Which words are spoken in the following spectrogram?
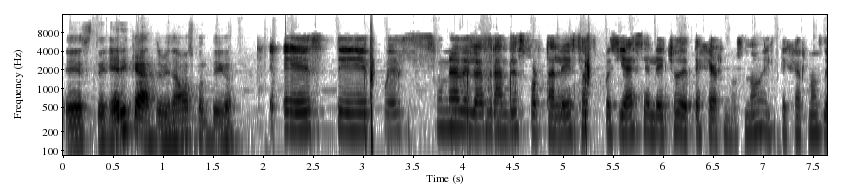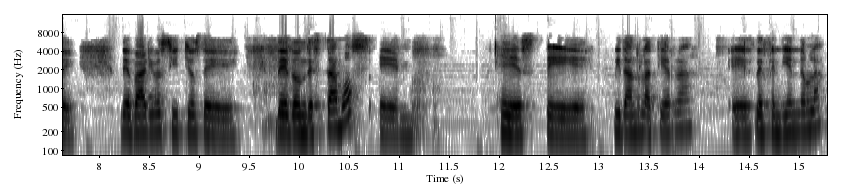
Este, Erika, terminamos contigo. Este, pues una de las grandes fortalezas, pues ya es el hecho de tejernos, ¿no? El tejernos de, de varios sitios de, de donde estamos, eh, este, cuidando la tierra, eh, defendiéndola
